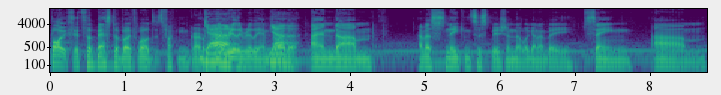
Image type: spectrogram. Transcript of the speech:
both. It's the best of both worlds. It's fucking incredible. Yeah. I really, really enjoyed Yeah. it, and um, I have a sneaking suspicion that we're gonna be seeing um,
